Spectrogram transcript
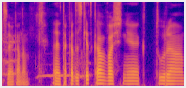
co ja gadam, e, taka dyskietka właśnie, która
